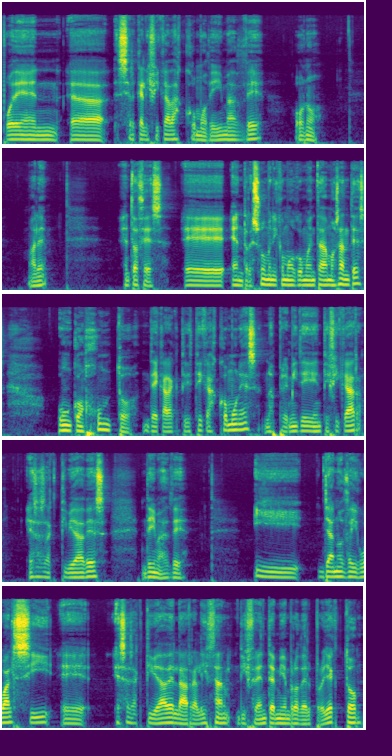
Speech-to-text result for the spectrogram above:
pueden eh, ser calificadas como de I+D o no. ¿Vale? Entonces, eh, en resumen y como comentábamos antes, un conjunto de características comunes nos permite identificar esas actividades de I+D. Y ya nos da igual si eh, esas actividades las realizan diferentes miembros del proyecto,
